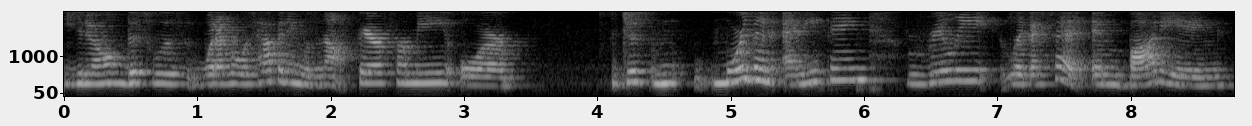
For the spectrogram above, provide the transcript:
you know, this was whatever was happening was not fair for me or just more than anything, really, like I said, embodying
